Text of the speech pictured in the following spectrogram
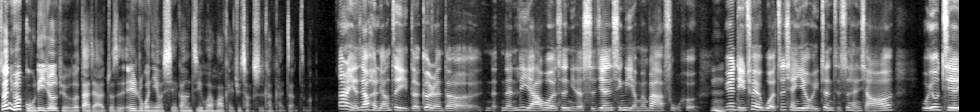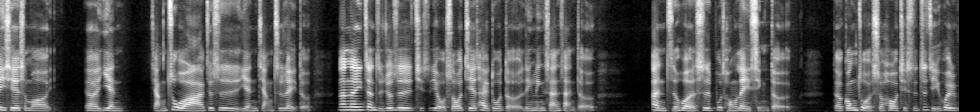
所以你会鼓励，就是比如说大家就是，诶，如果你有斜杠机会的话，可以去尝试看看这样子吗？当然也是要衡量自己的个人的能能力啊，或者是你的时间心力有没有办法负荷。嗯因为的确，我之前也有一阵子是很想要，我又接一些什么呃演讲座啊，就是演讲之类的。那那一阵子就是其实有时候接太多的零零散散的案子，或者是不同类型的的工作的时候，其实自己会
